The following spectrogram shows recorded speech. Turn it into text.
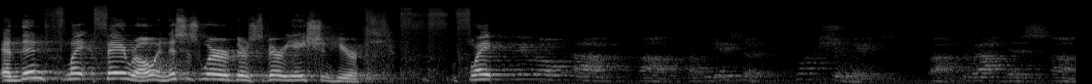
and then Pharaoh, and this is where there's variation here. Pharaoh uh, uh, begins to fluctuate uh, throughout this um,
